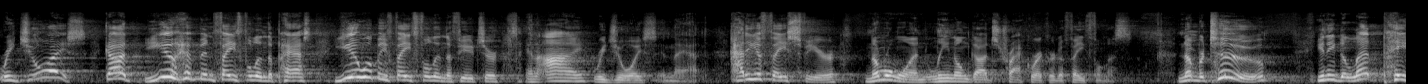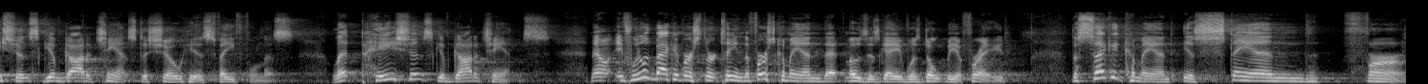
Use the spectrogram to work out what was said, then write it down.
Rejoice. God, you have been faithful in the past. You will be faithful in the future. And I rejoice in that. How do you face fear? Number one, lean on God's track record of faithfulness. Number two, you need to let patience give God a chance to show his faithfulness. Let patience give God a chance. Now, if we look back at verse 13, the first command that Moses gave was don't be afraid. The second command is stand firm.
